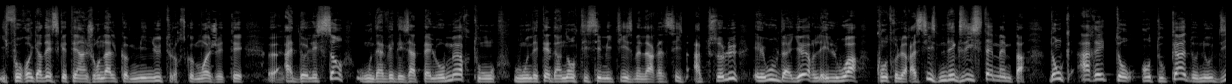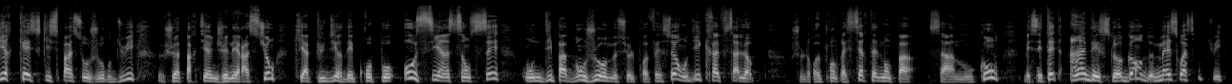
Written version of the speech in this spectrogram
Il faut regarder ce qu'était un journal comme Minute lorsque moi j'étais euh, adolescent, où on avait des appels au meurtre, où on, où on était d'un antisémitisme et d'un racisme absolu, et où d'ailleurs les lois contre le racisme n'existaient même pas. Donc arrêtons en tout cas de nous dire qu'est-ce qui se passe aujourd'hui. J'appartiens à une génération qui a pu dire des propos aussi insensés. On ne dit pas bonjour monsieur le professeur, on dit crève salope. Je ne reprendrai certainement pas ça à mon compte, mais c'était un des slogans de mai 68.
